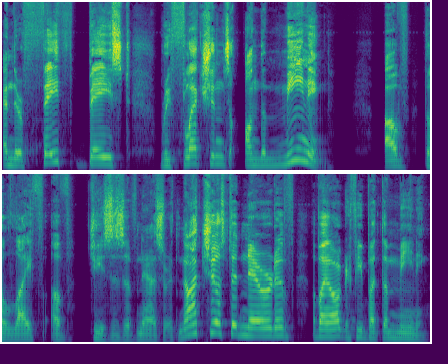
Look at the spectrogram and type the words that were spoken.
and they're faith based reflections on the meaning of the life of Jesus of Nazareth. Not just a narrative, a biography, but the meaning.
